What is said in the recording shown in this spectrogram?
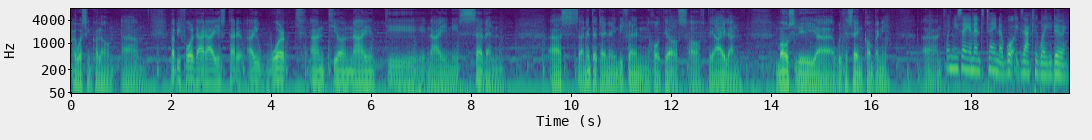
I was in Cologne, um, but before that, I started. I worked until 1997 as an entertainer in different hotels of the island, mostly uh, with the same company. Uh, when you say an entertainer, what exactly were you doing?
